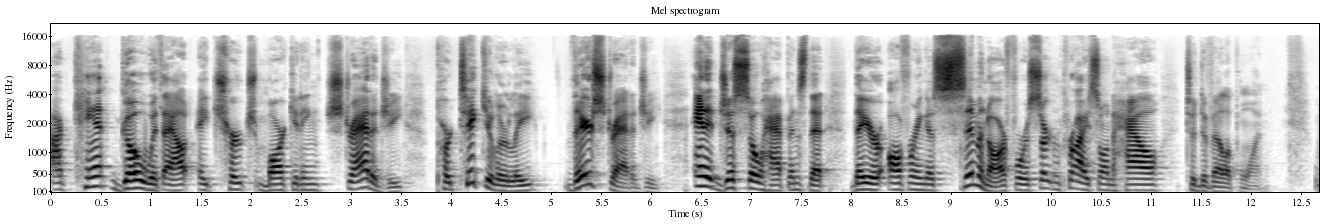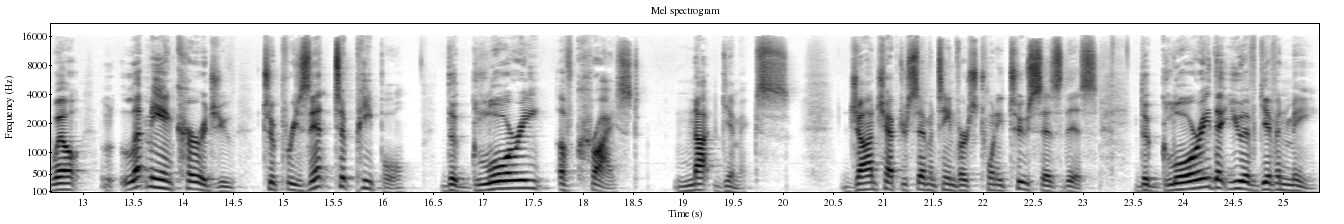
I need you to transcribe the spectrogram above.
I can't go without a church marketing strategy, particularly their strategy. And it just so happens that they are offering a seminar for a certain price on how to develop one. Well, let me encourage you to present to people the glory of Christ, not gimmicks. John chapter 17, verse 22 says this The glory that you have given me,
